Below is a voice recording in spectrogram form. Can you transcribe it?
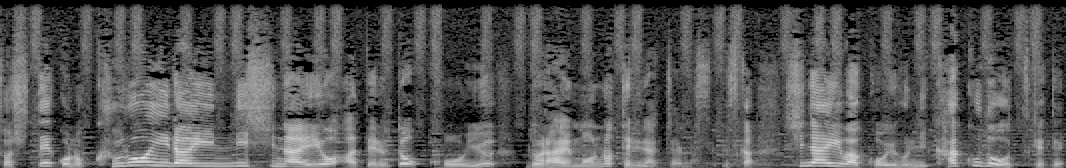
そしてこの黒いラインに竹刀を当てるとこういうドラえもんの手になっちゃいます。ですから竹刀はこういうふうに角度をつけて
